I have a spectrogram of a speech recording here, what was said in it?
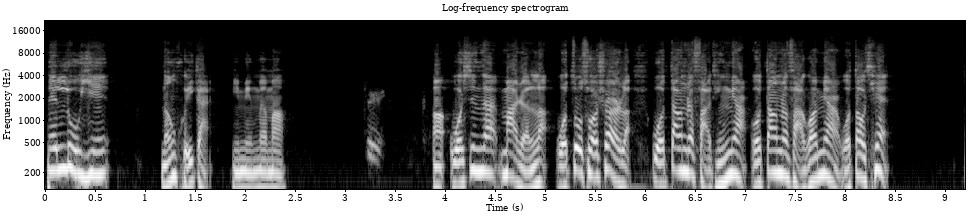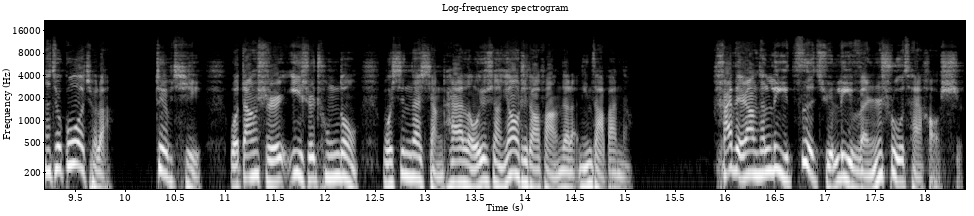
那录音能悔改，你明白吗？对，啊，我现在骂人了，我做错事儿了，我当着法庭面，我当着法官面，我道歉，那就过去了。对不起，我当时一时冲动，我现在想开了，我又想要这套房子了，您咋办呢？还得让他立字据、立文书才好使，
